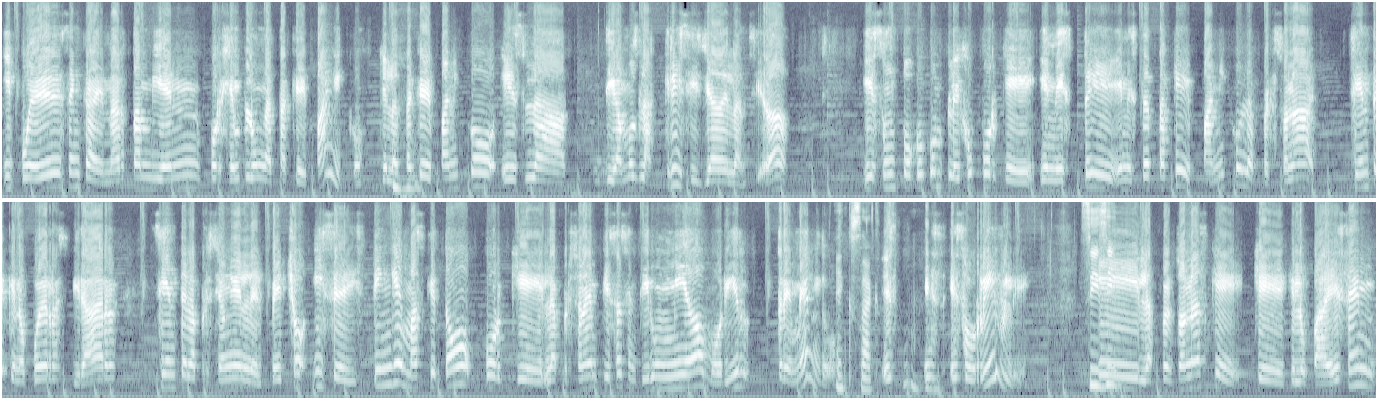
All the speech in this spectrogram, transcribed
y, puede desencadenar también, por ejemplo, un ataque de pánico, que el ataque de pánico es la digamos, la crisis ya de la ansiedad. Y es un poco complejo porque en este, en este ataque de pánico la persona siente que no puede respirar, siente la presión en el pecho y se distingue más que todo porque la persona empieza a sentir un miedo a morir tremendo. Exacto. Es, es, es horrible. Sí, y las personas que, que, que, lo padecen,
